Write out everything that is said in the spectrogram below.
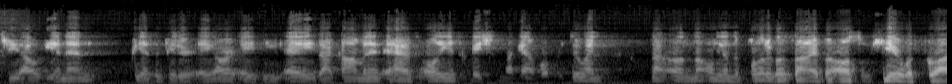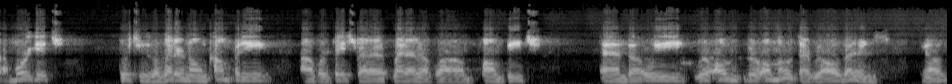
G L E N N P S and Peter A R A D A dot com, and it, it has all the information again of what we're doing, not uh, not only on the political side, but also here with Parada Mortgage which is a veteran-owned company. Uh, we're based right out, right out of um, Palm Beach, and uh, we we're all we're all military. We're all veterans, you know.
